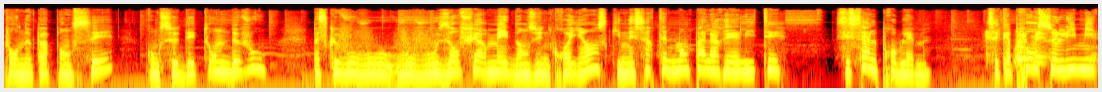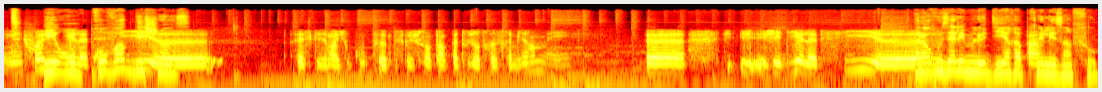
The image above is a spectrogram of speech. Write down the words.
pour ne pas penser qu'on se détourne de vous. Parce que vous vous, vous vous enfermez dans une croyance qui n'est certainement pas la réalité. C'est ça le problème. C'est qu'après on se limite et on provoque des choses. Euh, excusez-moi, je vous coupe parce que je vous entends pas toujours très très bien, mais euh, j'ai dit à la psy. Euh, Alors vous allez me le dire après ah. les infos,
